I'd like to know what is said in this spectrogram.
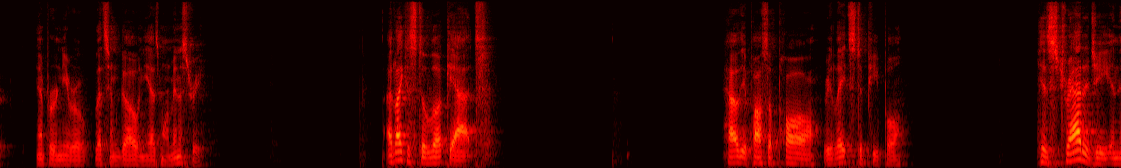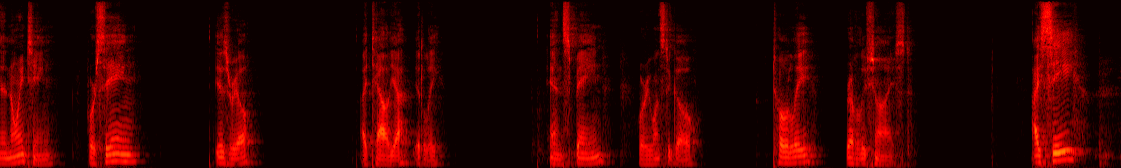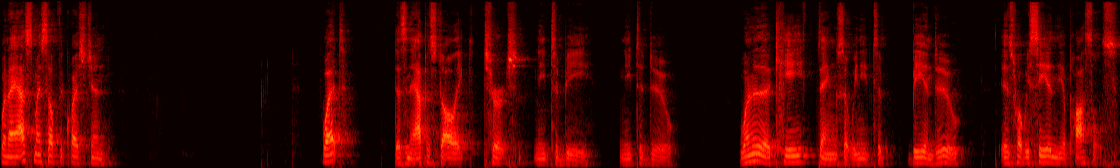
Emperor Nero, lets him go and he has more ministry. I'd like us to look at how the Apostle Paul relates to people, his strategy in the anointing for seeing Israel, Italia, Italy, and Spain, where he wants to go, totally revolutionized. I see when I ask myself the question, what does an apostolic church need to be, need to do? One of the key things that we need to be and do is what we see in the apostles.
